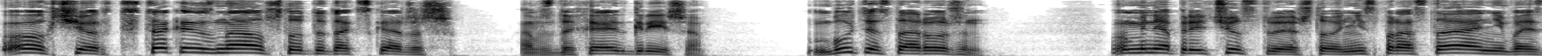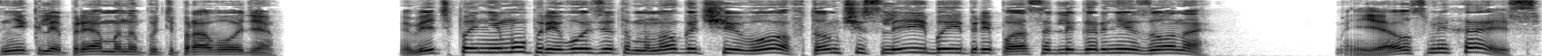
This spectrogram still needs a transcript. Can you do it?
Ох, черт, так и знал, что ты так скажешь. Вздыхает Гриша. Будь осторожен. У меня предчувствие, что неспроста они возникли прямо на путепроводе. Ведь по нему привозят много чего, в том числе и боеприпасы для гарнизона. Я усмехаюсь.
